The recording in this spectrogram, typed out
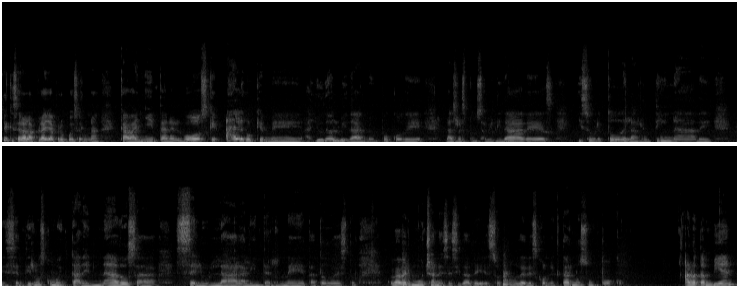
tiene que ser a la playa, pero puede ser una cabañita en el bosque, algo que me ayude a olvidarme un poco de las responsabilidades y sobre todo de la rutina, de, sentirnos como encadenados a celular, al internet, a todo esto. Va a haber mucha necesidad de eso, de desconectarnos un poco. Ahora también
